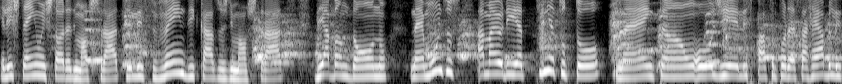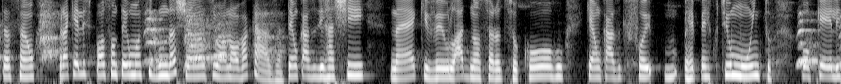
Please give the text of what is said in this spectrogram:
eles têm uma história de maus tratos, eles vêm de casos de maus tratos, de abandono, né? Muitos, a maioria tinha tutor, né? Então, hoje eles passam por essa reabilitação para que eles possam ter uma segunda chance, uma nova casa. Tem o caso de Rashi, né, que veio lá de Nossa Senhora do Socorro, que é um caso que foi repercutiu muito, porque ele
